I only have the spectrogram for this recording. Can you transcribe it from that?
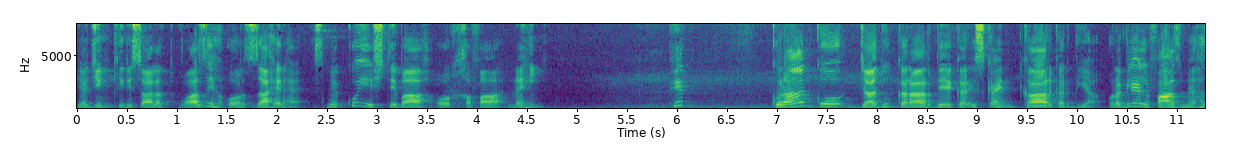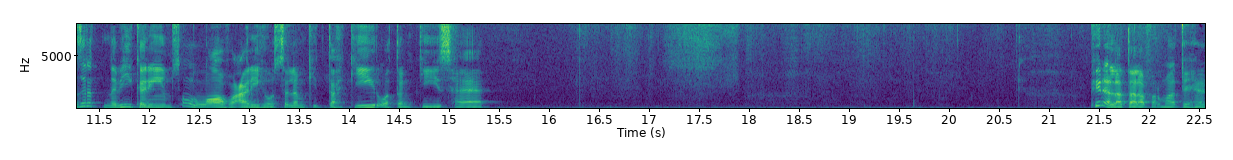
یا جن کی رسالت واضح اور ظاہر ہے، اس میں کوئی اشتباہ اور خفا نہیں۔ پھر، قرآن کو جادو قرار دے کر اس کا انکار کر دیا۔ اور اگلے الفاظ میں حضرت نبی کریم صلی اللہ علیہ وسلم کی تحقیر و تنقید ہے۔ پھر اللہ تعالیٰ فرماتے ہیں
